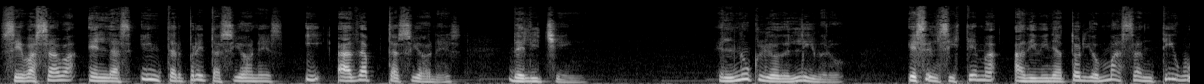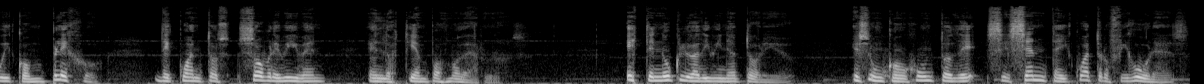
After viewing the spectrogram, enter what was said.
se basaba en las interpretaciones y adaptaciones de Li Ching. El núcleo del libro es el sistema adivinatorio más antiguo y complejo de cuantos sobreviven en los tiempos modernos. Este núcleo adivinatorio es un conjunto de 64 figuras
